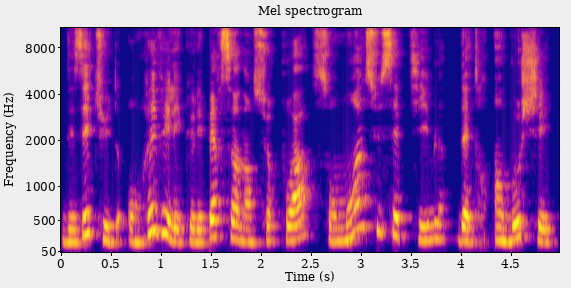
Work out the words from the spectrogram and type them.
Des études ont révélé que les personnes en surpoids sont moins susceptibles d'être embauchées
